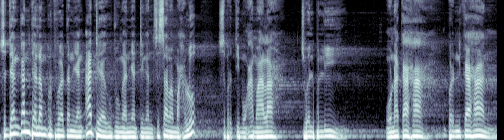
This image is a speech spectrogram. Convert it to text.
Sedangkan dalam perbuatan yang ada hubungannya dengan sesama makhluk seperti muamalah, jual beli, munakahah, pernikahan,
